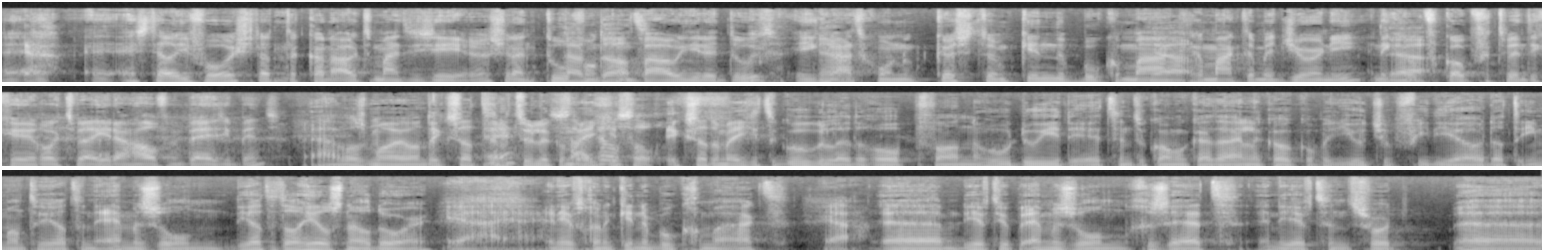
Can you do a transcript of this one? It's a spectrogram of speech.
En, en- en stel je voor, als je dat kan automatiseren, als je daar een tool Ja, van kan dat. bouwen die dat doet, en je Ja. gaat gewoon een custom kinderboeken maken, Ja. gemaakt met Journey, en ik Ja. verkoop voor 20 euro terwijl je daar half mee bezig bent. Ja, dat was mooi, want ik zat natuurlijk een beetje, ik zat een beetje te googlen erop van hoe doe je dit? En toen kwam ik uiteindelijk ook op een YouTube-video dat iemand die had een Amazon, die had het al heel snel door. Ja, ja, ja. En die heeft gewoon een kinderboek gemaakt. Ja. Ehm, die heeft hij op Amazon gezet en die heeft een soort eh,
